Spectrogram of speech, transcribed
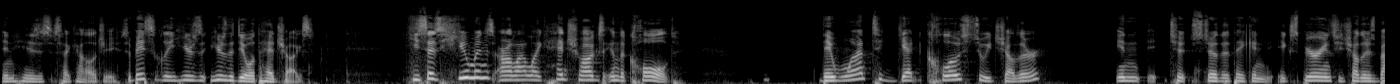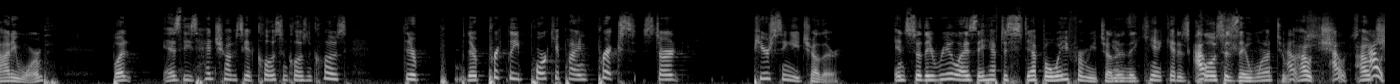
in his psychology. So basically, here's here's the deal with the hedgehogs. He says humans are a lot like hedgehogs in the cold they want to get close to each other in to, so that they can experience each other's body warmth but as these hedgehogs get close and close and close their their prickly porcupine pricks start piercing each other and so they realize they have to step away from each other and they can't get as close Ouch. as they want to Ouch, ouch, ouch.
